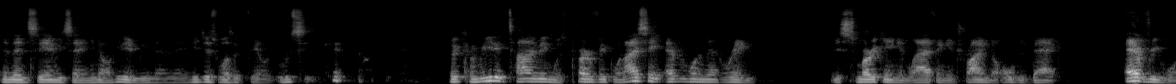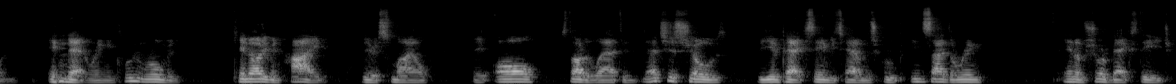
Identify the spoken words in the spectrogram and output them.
and then Sami saying, "You know, he didn't mean that, man. He just wasn't feeling oozy." the comedic timing was perfect. When I say everyone in that ring is smirking and laughing and trying to hold it back, everyone in that ring, including Roman, cannot even hide their smile. They all started laughing. That just shows the impact Sami's had on this group inside the ring, and I'm sure backstage.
